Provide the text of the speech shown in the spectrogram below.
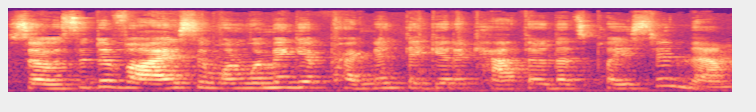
So it's a device, and when women get pregnant, they get a catheter that's placed in them.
